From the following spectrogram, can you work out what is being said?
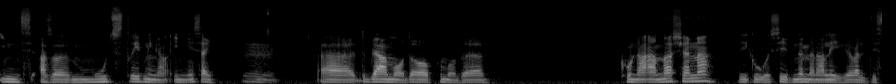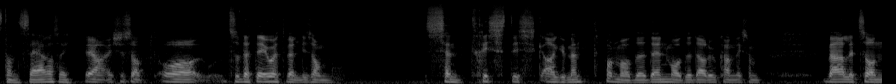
inns, altså motstridninger inni seg? Eh, det blir en måte å på en måte kunne anerkjenne de gode sidene, men allikevel distansere seg. Ja, ikke sant. Og, så dette er jo et veldig sånn sentristisk argument, på en måte. Det er en måte der du kan liksom være litt sånn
